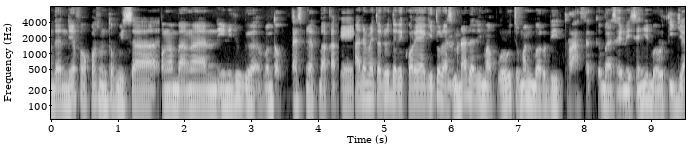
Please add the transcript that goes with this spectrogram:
Dan dia fokus untuk bisa pengembangan ini juga untuk tes minat bakat. Kayak ada metode dari Korea gitu lah. Sebenarnya ada 50 cuman baru ditranslate ke bahasa Indonesia-nya baru tiga.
